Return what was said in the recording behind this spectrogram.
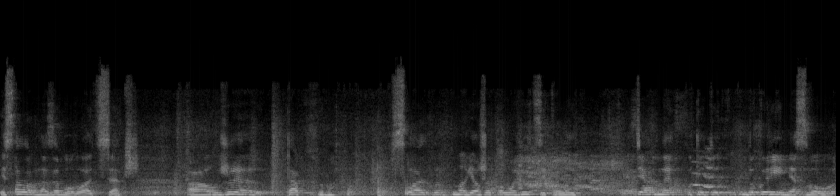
І стала вона забуватися. А вже так складно, ну я вже по віці, коли тягне тут до коріння свого.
